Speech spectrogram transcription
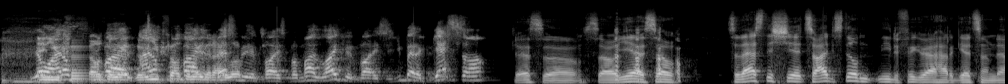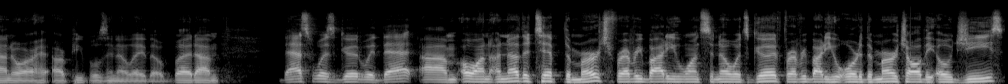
Yo, And I don't felt the provide, way- I you don't felt the way provide that I investment looked. advice, but my life advice is you better get some. Yes. some. So yeah. So so that's the shit. So I still need to figure out how to get some down to our our peoples in LA though. But um, that's what's good with that. Um. Oh, on another tip, the merch for everybody who wants to know what's good. For everybody who ordered the merch, all the OGs,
